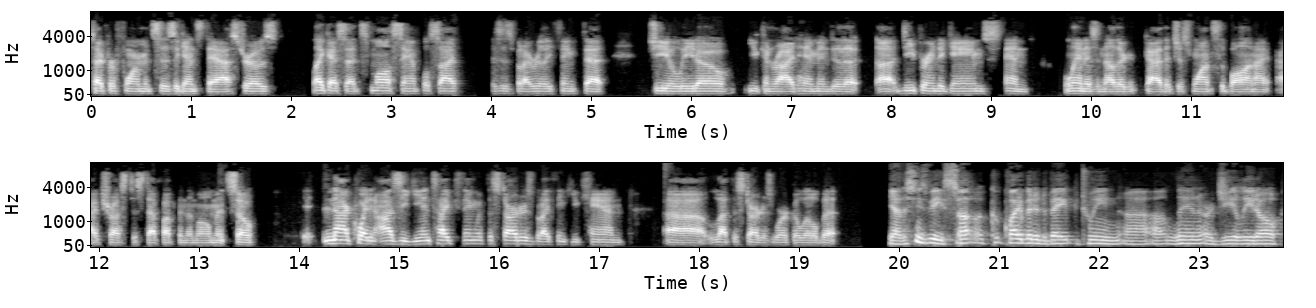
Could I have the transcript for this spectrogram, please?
type performances against the Astros. Like I said, small sample sizes, but I really think that Giolito, you can ride him into the uh, deeper into games. And Lynn is another guy that just wants the ball, and I, I trust to step up in the moment. So not quite an Ozzie Guillen type thing with the starters, but I think you can uh, let the starters work a little bit. Yeah, there seems to be quite a bit of debate between uh, uh, Lynn or Giolito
